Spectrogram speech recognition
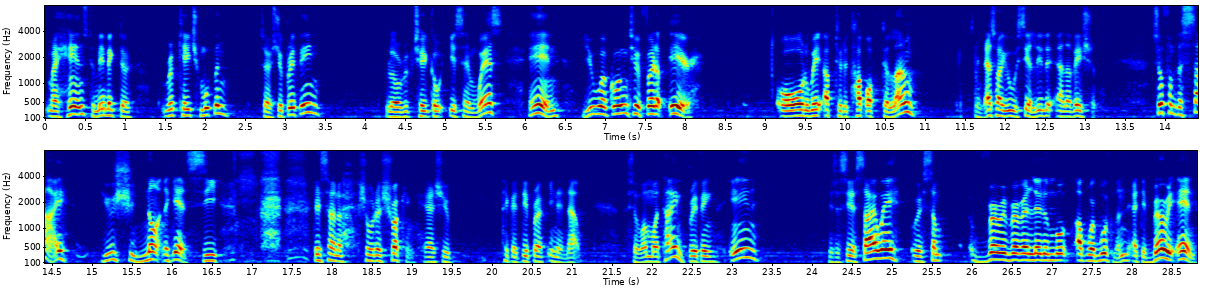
my hands to mimic the rib cage movement. So as you breathe in, lower rib cage go east and west, and you are going to fill up air all the way up to the top of the lung, and that's why you will see a little elevation. So from the side, you should not again see this kind of shoulder shrugging as you take a deep breath in and out. So one more time, breathing in, you should see a sideway with some very, very little move, upward movement at the very end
